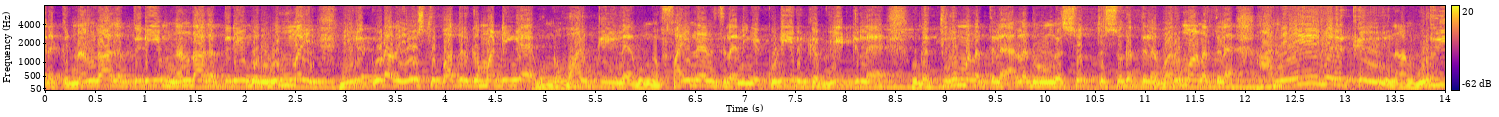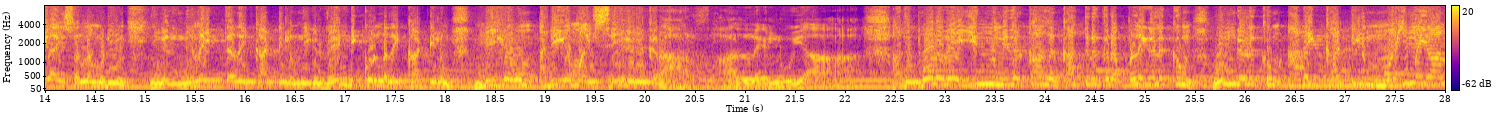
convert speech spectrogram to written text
எனக்கு நன்றாக தெரியும் நன்றாக தெரியும் ஒரு உண்மை. நீங்க கூட அதை யோசித்து பார்த்திருக்க மாட்டீங்க. உங்க வாழ்க்கையில உங்க பைனான்ஸ்ல நீங்க குடியிருக்க வீட்டுல உங்க திருமணத்துல அல்லது உங்க சொத்து சுகத்துல வருமானத்துல அநேகருக்கு நான் உறுதியாய் சொல்ல முடியும். நீங்கள் நினைத்ததை காட்டிலும் நீங்கள் வேண்டிக் கொண்டதை காட்டிலும் மிகவும் அதிகமாய் செய்திருக்கிறார். அது போலவே இன்னும் இதற்காக காத்திருக்கிற பிள்ளைகளுக்கும் உங்களுக்கும் அதை காட்டிலும் மகிமையான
